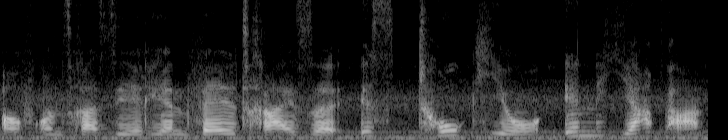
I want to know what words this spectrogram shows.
auf unserer Serien-Weltreise ist Tokio in Japan.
